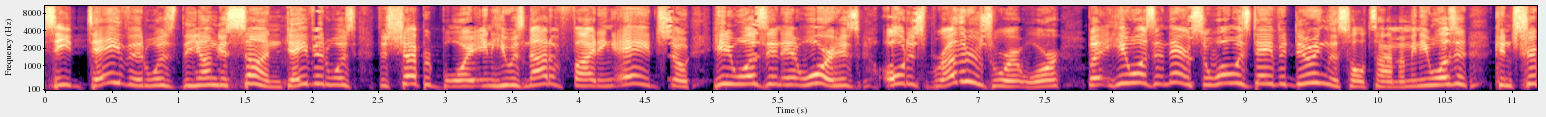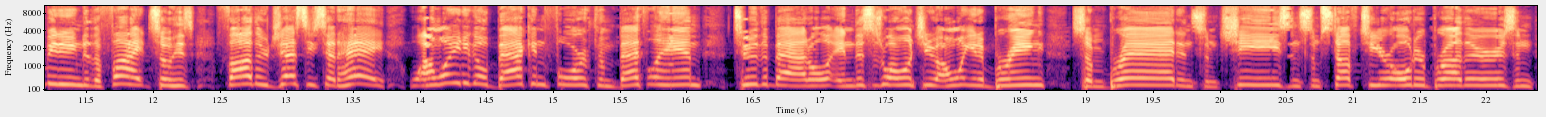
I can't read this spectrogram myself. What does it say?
See, David was the youngest son. David was the shepherd boy, and he was not of fighting age, so he wasn't at war. His oldest brothers were at war, but he wasn't there. So, what was David doing this whole time? I mean, he wasn't contributing to the fight. So, his father Jesse said, Hey, well, I want you to go back and forth from Bethlehem to the battle, and this is what I want you to I want you to bring some bread and some cheese and some stuff to your older brothers and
